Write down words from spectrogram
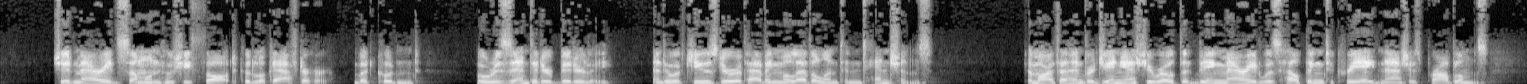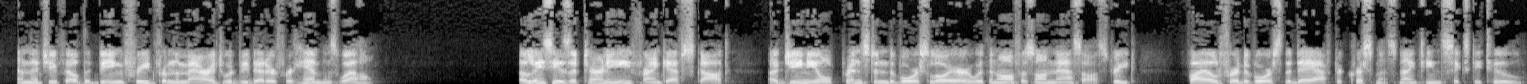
She had married someone who she thought could look after her, but couldn't, who resented her bitterly, and who accused her of having malevolent intentions. To Martha and Virginia she wrote that being married was helping to create Nash's problems, and that she felt that being freed from the marriage would be better for him as well. Alicia's attorney, Frank F. Scott, a genial Princeton divorce lawyer with an office on Nassau Street, filed for a divorce the day after Christmas, 1962.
